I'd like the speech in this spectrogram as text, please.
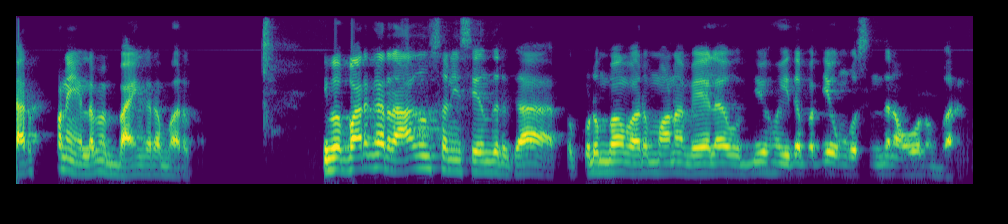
கற்பனை எல்லாமே பயங்கரமாக இருக்கும். இப்ப பாருங்க ராகு சனி சேர்ந்துருக்கா. இப்ப குடும்பம் வருமானம் வேலை உத்தியோகம் இதை பத்தி உங்க சிந்தனை ஓடும் பாருங்க.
